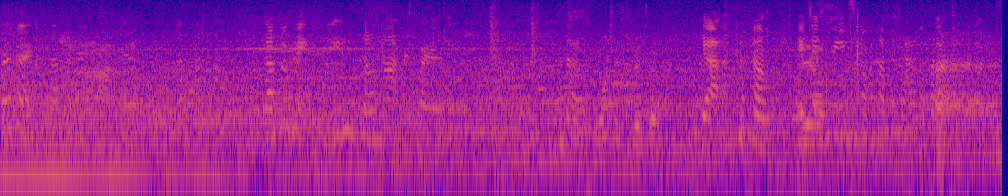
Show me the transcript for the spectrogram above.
Perfect. That's okay. These do not require these. No. Yeah. it just means you don't have to have a bunch of books.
